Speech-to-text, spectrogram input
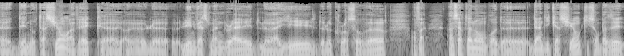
euh, des notations avec euh, l'investment grade, le high yield, le crossover, enfin un certain nombre d'indications qui sont basées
